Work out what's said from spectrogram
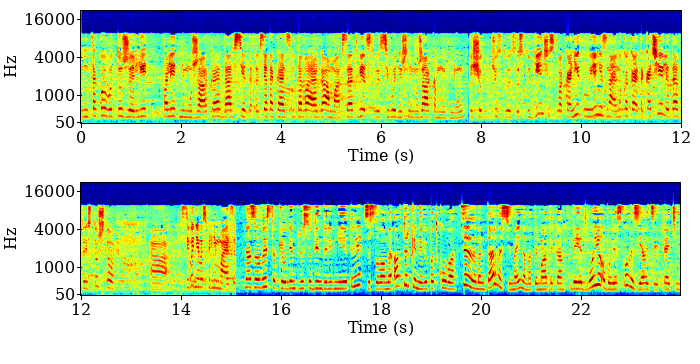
м, такой вот тоже лет, по-летнему жаркая, да, все, вся такая цветовая гамма соответствует сегодняшнему жаркому дню. Еще чувствуется студенчество, каникулы, я не знаю, ну какая-то качели, да, то есть то, что а, сегодня воспринимается. Назва виставки «1 плюс 1 дорівнює 3», за словами авторки, не випадкова. Це елементарна сімейна математика, де є двоє, обов'язково з'явиться і третій.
